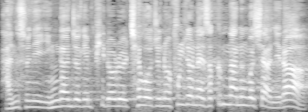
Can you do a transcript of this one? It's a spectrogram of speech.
단순히 인간적인 필요를 채워주는 훈련에서 끝나는 것이 아니라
